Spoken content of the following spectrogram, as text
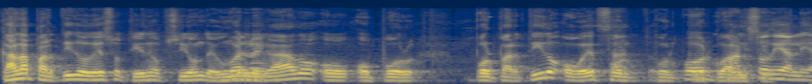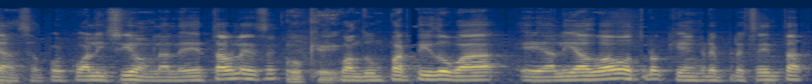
¿Cada partido de eso tiene opción de un Bueno, delegado o, o por, por partido o es por, Exacto, por, por, por coalición? de alianza, por coalición. La ley establece Ok. cuando un partido va eh, aliado a otro, quien representa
